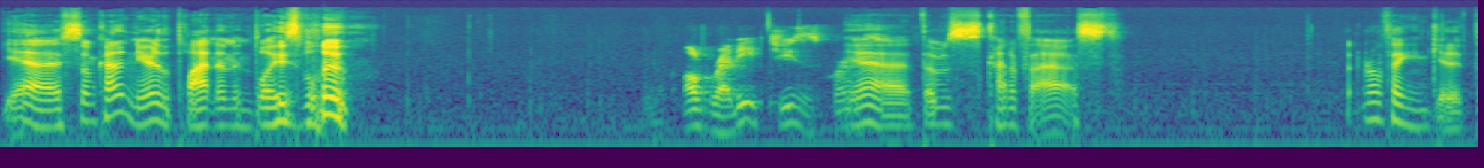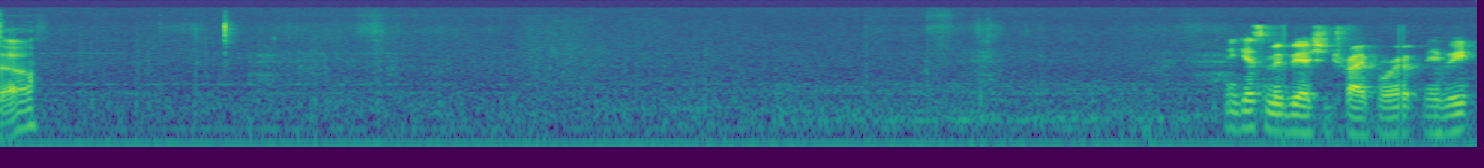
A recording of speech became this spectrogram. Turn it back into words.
yeah, so I'm kind of near the platinum in Blaze Blue. Already? Jesus Christ. Yeah, that was kind of fast. I don't know if I can get it though. I guess maybe I should try for it. Maybe.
